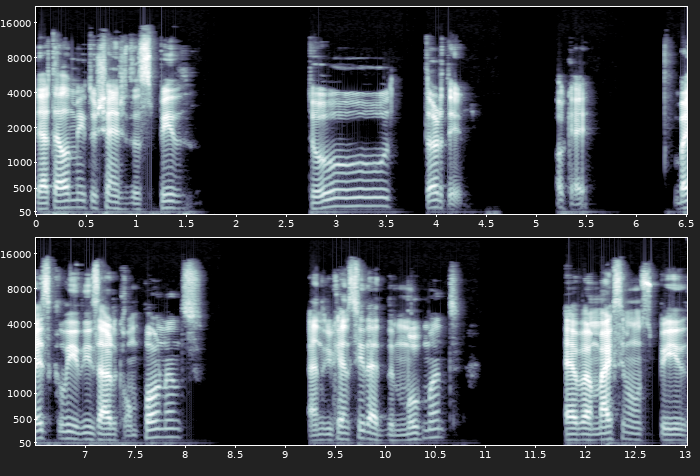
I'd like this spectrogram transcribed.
They are telling me to change the speed to 13. Okay. Basically these are the components and you can see that the movement have a maximum speed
